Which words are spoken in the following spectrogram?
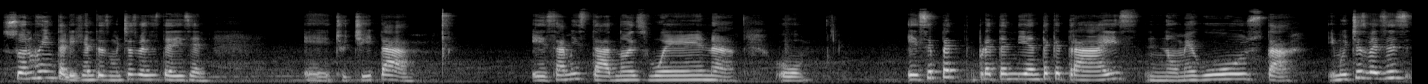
son muy inteligentes. Muchas veces te dicen, Chuchita, esa amistad no es buena o ese pretendiente que traes no me gusta. Y muchas veces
